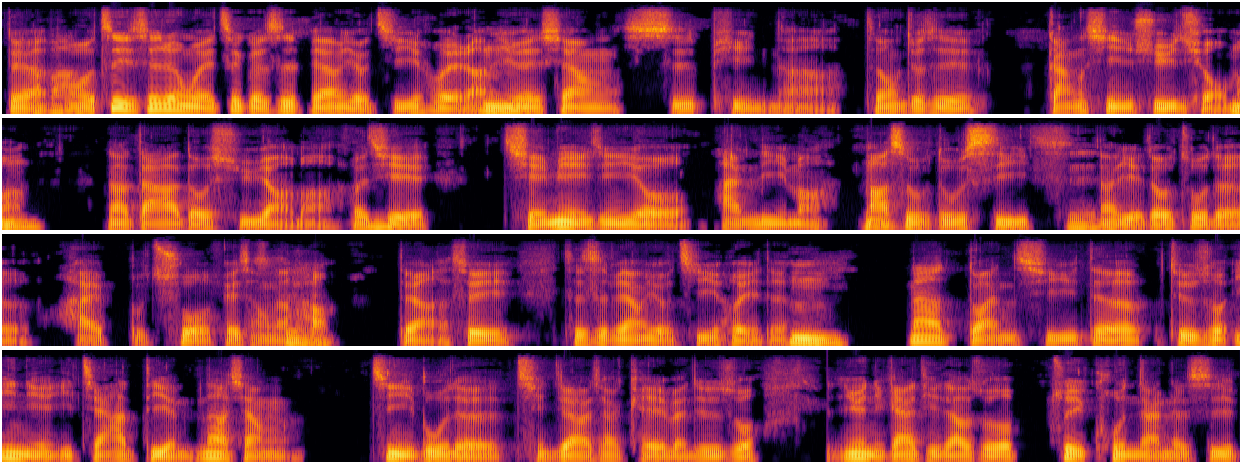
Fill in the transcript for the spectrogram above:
对啊，我自己是认为这个是非常有机会啦，因为像食品啊这种就是刚性需求嘛，那大家都需要嘛，而且。前面已经有案例嘛，八十五度 C，是那也都做得还不错，非常的好。对啊，所以这是非常有机会的。嗯，那短期的，就是说一年一家店，那想进一步的请教一下 Kevin，就是说，因为你刚才提到说最困难的是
